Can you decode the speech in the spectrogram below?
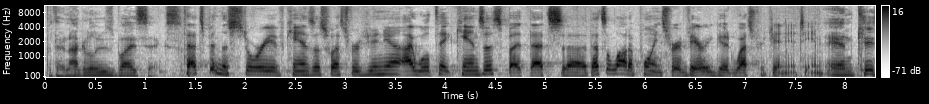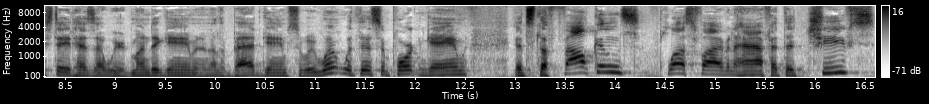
but they're not going to lose by six. That's been the story of Kansas, West Virginia. I will take Kansas, but that's uh, that's a lot of points for a very good West Virginia team. And K State has that weird Monday game and another bad game, so we went with this important game. It's the Falcons plus five and a half at the Chiefs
